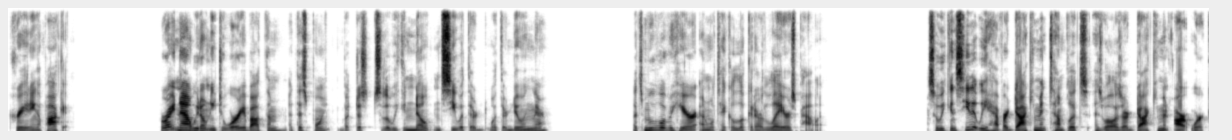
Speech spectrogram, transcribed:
creating a pocket. For right now, we don't need to worry about them at this point, but just so that we can note and see what they're, what they're doing there. Let's move over here and we'll take a look at our layers palette. So we can see that we have our document templates as well as our document artwork,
